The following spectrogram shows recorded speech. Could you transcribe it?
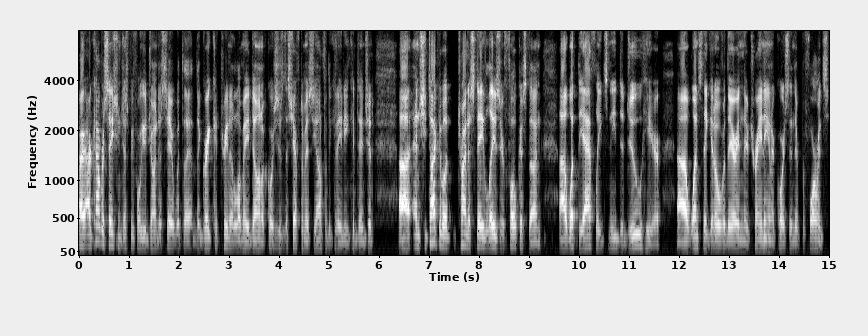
our, our, conversation just before you joined us here with the, the great Catriona Le May Doan, of course, mm-hmm. is the chef de mission for the Canadian contingent. Uh, and she talked about trying to stay laser focused on uh, what the athletes need to do here uh, once they get over there in their training and, of course, in their performance.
